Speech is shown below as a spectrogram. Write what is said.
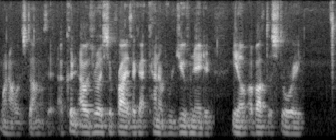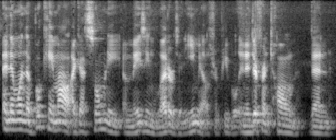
when I was done with it. I couldn't. I was really surprised. I got kind of rejuvenated, you know, about the story. And then when the book came out, I got so many amazing letters and emails from people in a different tone than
